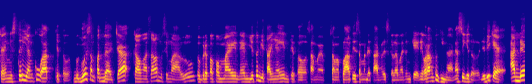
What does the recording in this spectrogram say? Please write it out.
chemistry yang kuat gitu. Gue sempat baca kalau nggak salah musim lalu beberapa pemain MU tuh ditanyain gitu sama sama pelatih sama data analis segala macam kayak ini orang tuh gimana sih gitu loh. Jadi kayak ada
